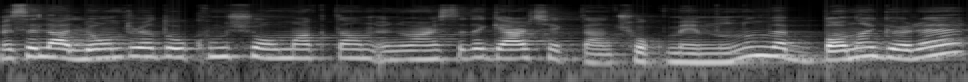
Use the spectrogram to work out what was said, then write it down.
Mesela Londra'da okumuş olmaktan üniversitede gerçekten çok memnunum ve bana göre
